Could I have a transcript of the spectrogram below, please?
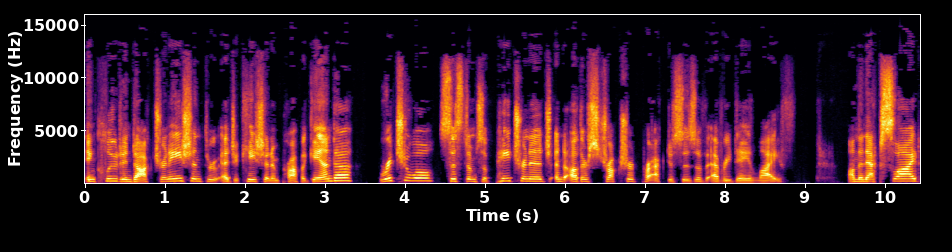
include indoctrination through education and propaganda, ritual, systems of patronage, and other structured practices of everyday life. On the next slide,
